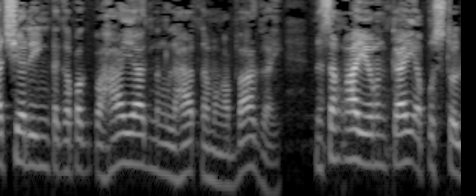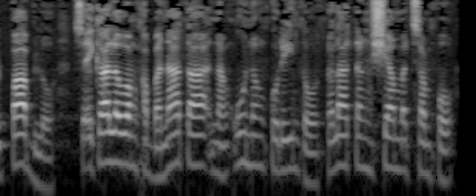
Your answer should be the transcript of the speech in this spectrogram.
at siya ring tagapagpahayag ng lahat ng mga bagay na sangayon kay Apostol Pablo sa ikalawang kabanata ng unang Korinto talatang siyam at sampo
